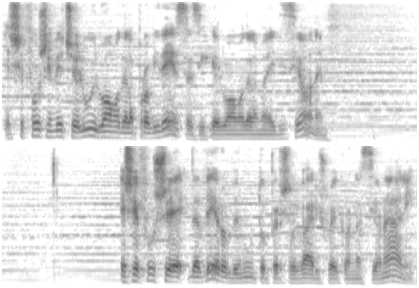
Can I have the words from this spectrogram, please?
E se fosse invece lui l'uomo della provvidenza anziché l'uomo della maledizione? E se fosse davvero venuto per salvare i suoi connazionali,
